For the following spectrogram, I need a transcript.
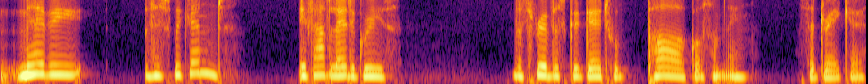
Maybe this weekend, if Adelaide agrees. The three of us could go to a park or something, said Draco.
